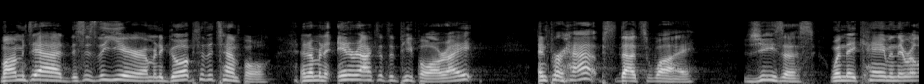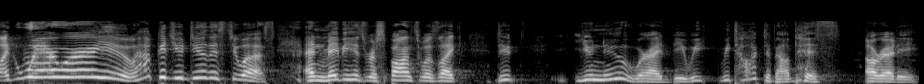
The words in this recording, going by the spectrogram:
mom and dad, this is the year. I'm going to go up to the temple and I'm going to interact with the people, all right? And perhaps that's why Jesus, when they came and they were like, where were you? How could you do this to us? And maybe his response was like, dude, you knew where I'd be. We, we talked about this already.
